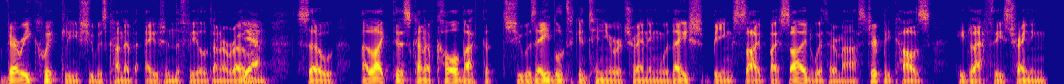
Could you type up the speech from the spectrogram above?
very quickly she was kind of out in the field on her own. Yeah. So I like this kind of callback that she was able to continue her training without being side by side with her master because he'd left these training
